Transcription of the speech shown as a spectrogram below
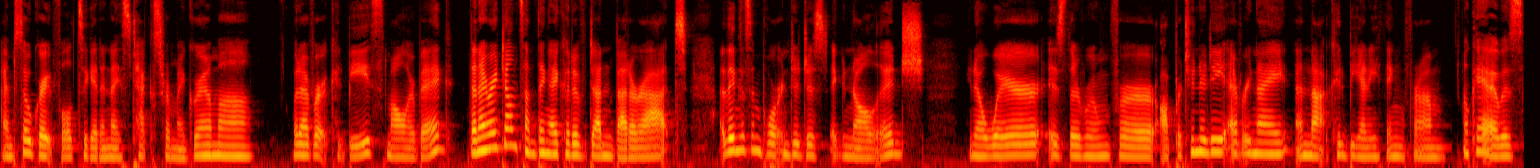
I'm so grateful to get a nice text from my grandma whatever it could be, small or big. Then I write down something I could have done better at. I think it's important to just acknowledge, you know, where is there room for opportunity every night? And that could be anything from, okay, I was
